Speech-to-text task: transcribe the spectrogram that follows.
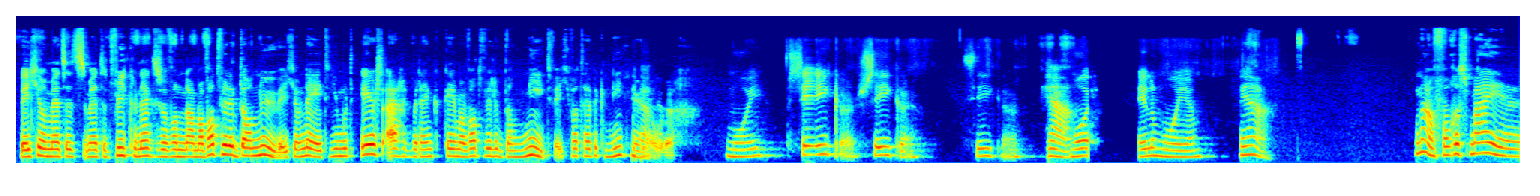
Weet je wel, met het, met het reconnecten. Zo van, nou, maar wat wil ik dan nu? Weet je wel, nee, je moet eerst eigenlijk bedenken, oké, maar wat wil ik dan niet? Weet je, wat heb ik niet meer nodig? Mooi. Zeker, zeker. Zeker. Ja. Mooi. Hele mooie. Ja. Nou, volgens mij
